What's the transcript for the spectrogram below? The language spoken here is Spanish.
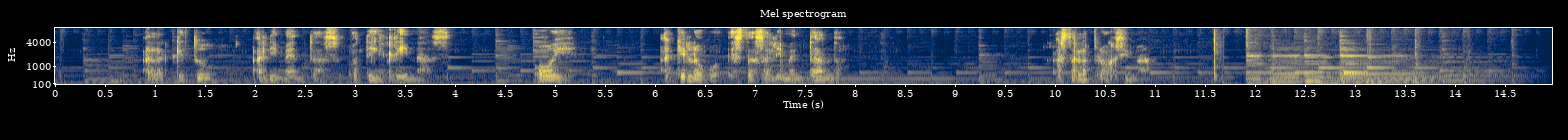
a la que tú alimentas o te inclinas. Hoy, ¿a qué lobo estás alimentando? Hasta la próxima.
